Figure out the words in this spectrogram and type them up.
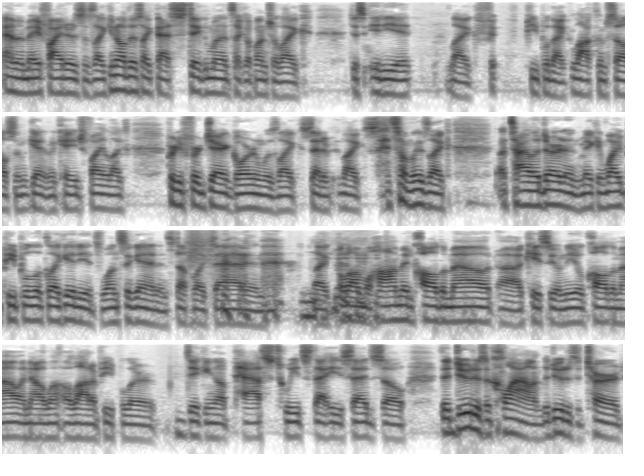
MMA fighters as like you know, there's like that stigma. It's like a bunch of like just idiot like f- people that lock themselves and get in a cage fight. Like pretty sure Jared Gordon was like said like said something he's like uh, Tyler Durden making white people look like idiots once again and stuff like that. And like Belal Muhammad called him out, uh, Casey O'Neill called him out, and now a lot of people are digging up past tweets that he said. So the dude is a clown. The dude is a turd.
